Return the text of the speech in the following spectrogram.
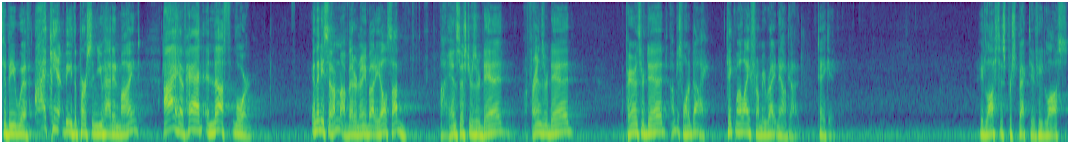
to be with. I can't be the person you had in mind. I have had enough, Lord. And then he said, I'm not better than anybody else. I've, my ancestors are dead. My friends are dead. My parents are dead. I just want to die. Take my life from me right now, God. Take it. He'd lost his perspective. He'd lost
